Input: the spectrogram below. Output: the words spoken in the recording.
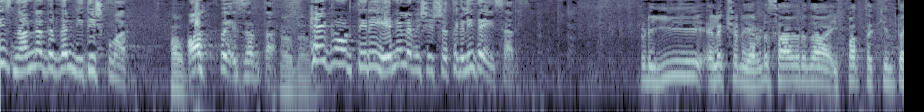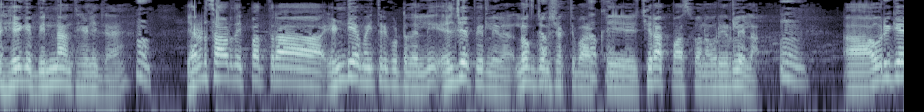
ಈಸ್ ನನ್ನ ಅದರದಲ್ಲಿ ನಿತೀಶ್ ಕುಮಾರ್. ಆಲ್ವೇಸ್ ಅಂತ. ಹೇಗ್ ನೋಡ್ತೀರಿ? ಏನೆಲ್ಲ ವಿಶೇಷತೆಗಳಿದೆ ಈ ಸಾರಿ? ನೋಡಿ ಈ ಎಲೆಕ್ಷನ್ ಎರಡು ಸಾವಿರದ ಇಪ್ಪತ್ತಕ್ಕಿಂತ ಹೇಗೆ ಭಿನ್ನ ಅಂತ ಹೇಳಿದ್ರೆ ಎರಡು ಸಾವಿರದ ಇಪ್ಪತ್ತರ ಎನ್ ಡಿ ಎ ಮೈತ್ರಿಕೂಟದಲ್ಲಿ ಪಿ ಇರಲಿಲ್ಲ. ಲೋಕ್ ಜನಶಕ್ತಿ ಪಾರ್ಟಿ ಚಿರಾಗ್ ಪಾಸ್ವಾನ್ ಅವರು ಇರಲಿಲ್ಲ. ಅವರಿಗೆ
